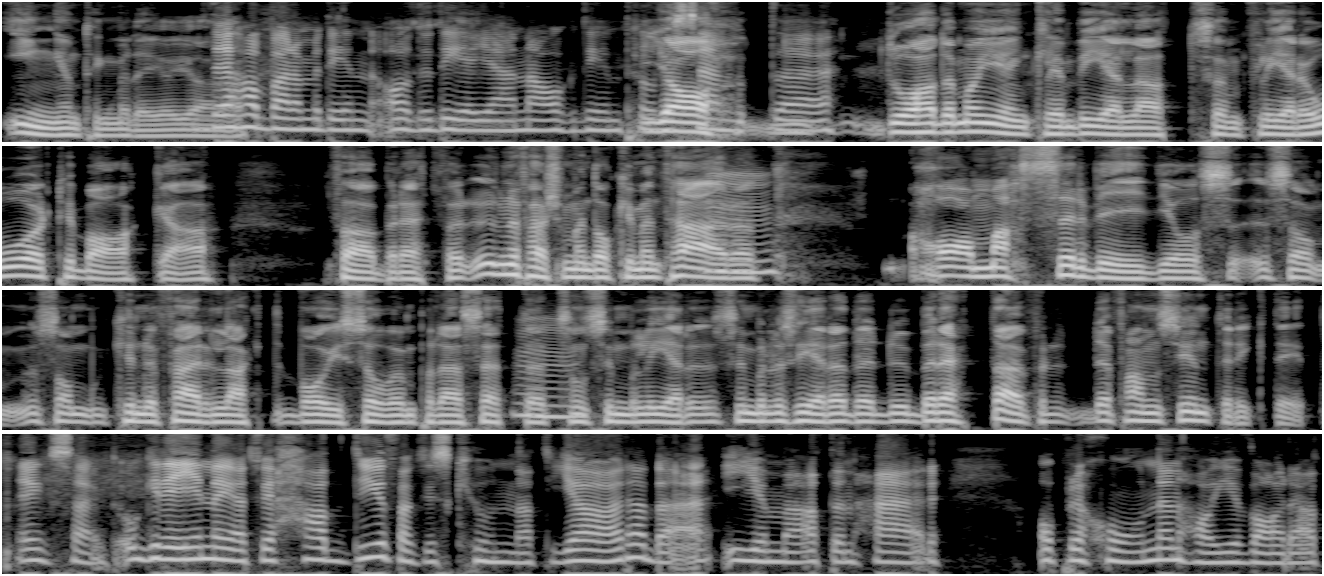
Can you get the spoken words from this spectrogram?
ingenting med dig att göra. Det har bara med din ADD-hjärna och din Ja, producent... eh, då hade man ju egentligen velat sen flera år tillbaka förberett för, ungefär som en dokumentär, Mm. att ha massor videos som, som kunde färglagt voiceovern på det här sättet, Mm. som symboliserade, symboliserade det du berättar, för det fanns ju inte riktigt. Exakt, och grejen är ju att vi hade ju faktiskt kunnat göra det i och med att den här operationen har ju varit,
